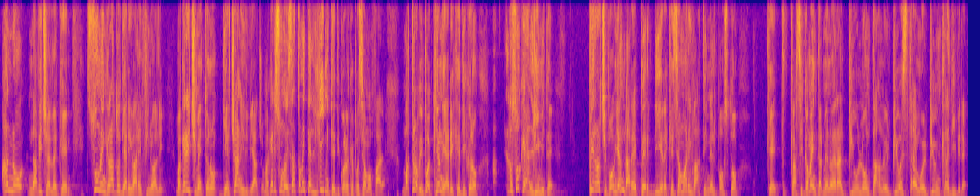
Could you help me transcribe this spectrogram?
hanno navicelle che sono in grado di arrivare fino a lì. Magari ci mettono dieci anni di viaggio, magari sono esattamente al limite di quello che possiamo fare, ma trovi poi pionieri che dicono, ah, lo so che è al limite, però ci voglio andare per dire che siamo arrivati nel posto che classicamente almeno era il più lontano, il più estremo, il più incredibile,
